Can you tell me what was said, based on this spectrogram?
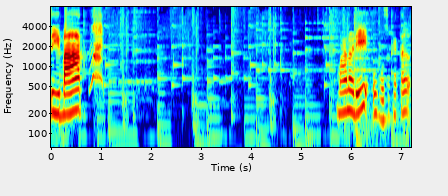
สี่บาท มาหน่อยดิ โอ้โห สแคตเตอร์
